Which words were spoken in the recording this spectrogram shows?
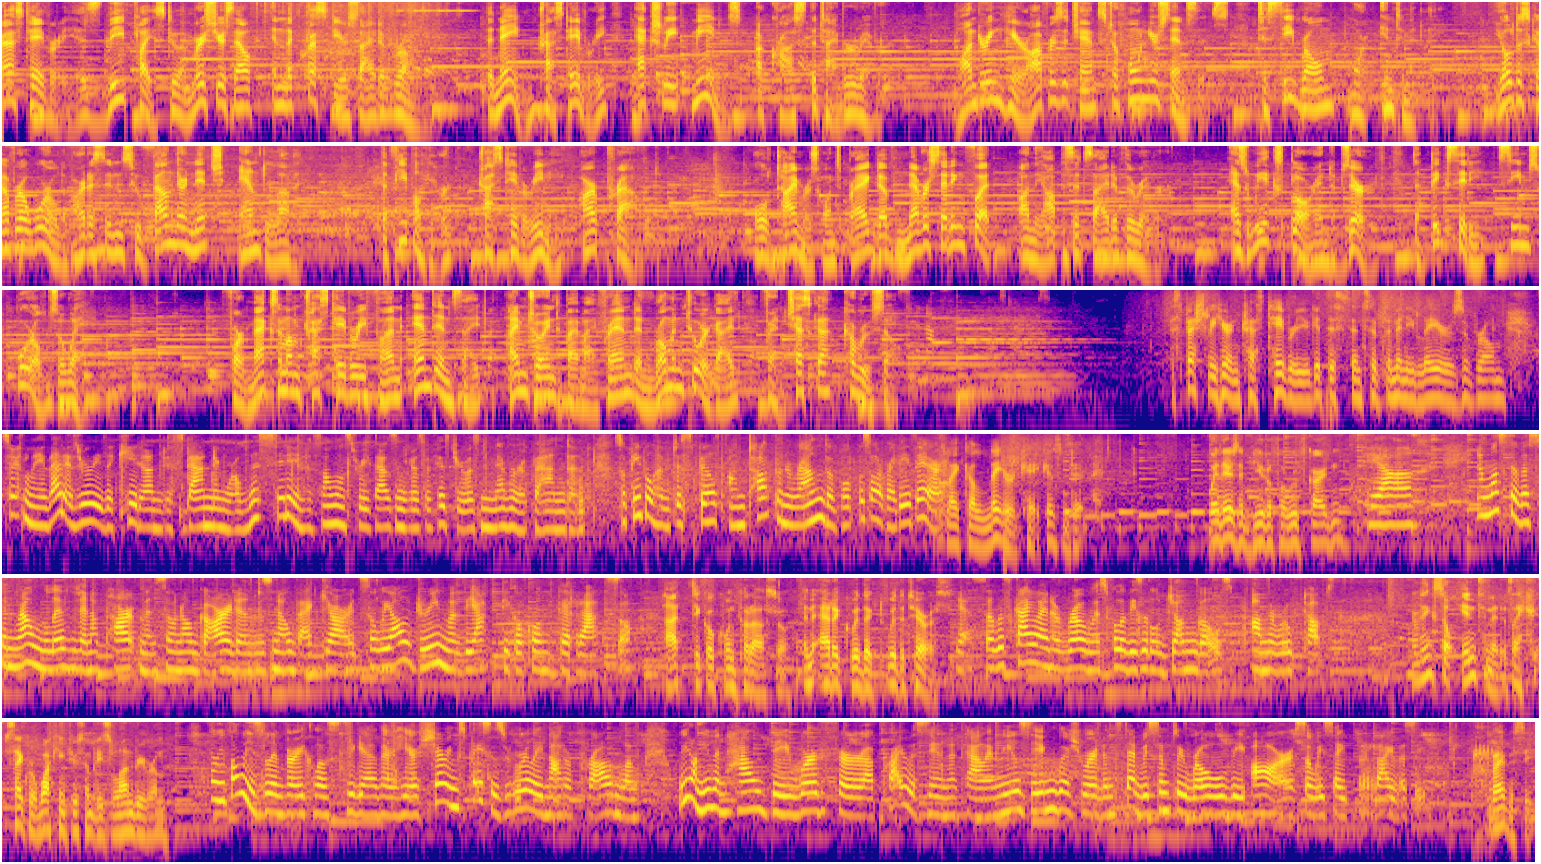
Trastevere is the place to immerse yourself in the crustier side of Rome. The name Trastevere actually means across the Tiber River. Wandering here offers a chance to hone your senses, to see Rome more intimately. You'll discover a world of artisans who found their niche and love it. The people here, Trasteverini, are proud. Old timers once bragged of never setting foot on the opposite side of the river. As we explore and observe, the big city seems worlds away. For maximum Trastevere fun and insight, I'm joined by my friend and Roman tour guide, Francesca Caruso. Especially here in Trastevere, you get this sense of the many layers of Rome. Certainly, that is really the key to understanding Rome. This city, in its almost 3,000 years of history, was never abandoned. So people have just built on top and around of what was already there. Like a layer cake, isn't it? Well, there's a beautiful roof garden. Yeah. Now, most of us in Rome lived in apartments, so no gardens, no backyards. So we all dream of the attico con terrazzo. Attico con terrazzo, an attic with a, with a terrace. Yes, so the skyline of Rome is full of these little jungles on the rooftops. Everything's so intimate. It's like, it's like we're walking through somebody's laundry room. Yeah, we've always lived very close together here. Sharing space is really not a problem. We don't even have the word for uh, privacy in Italian. We use the English word instead. We simply roll the R, so we say privacy. Privacy.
